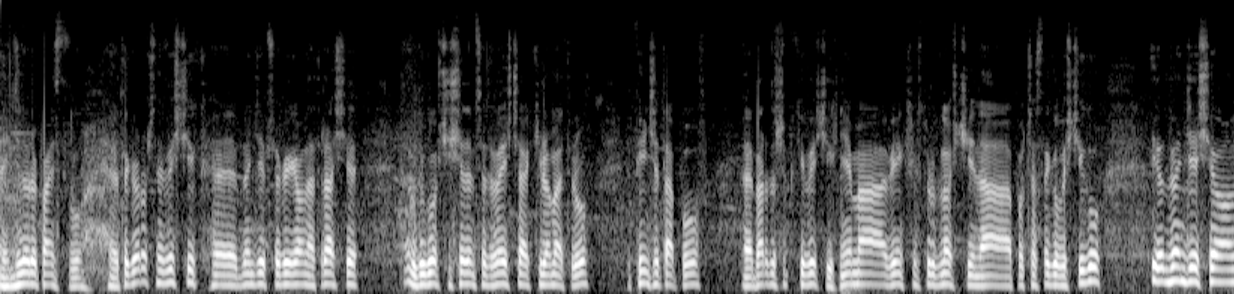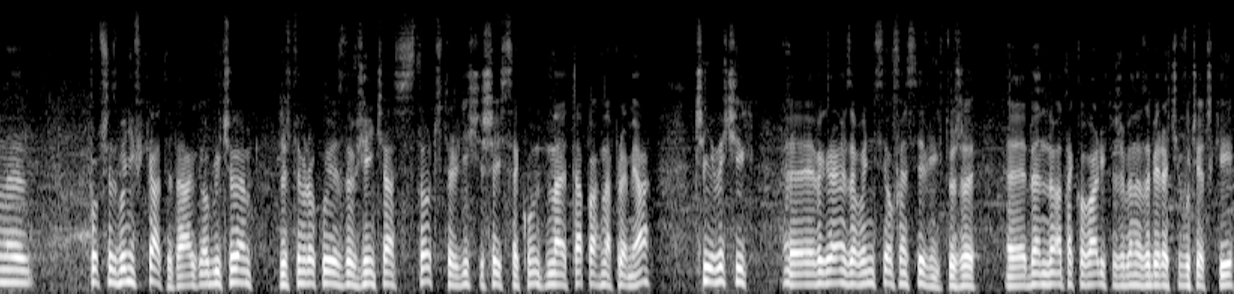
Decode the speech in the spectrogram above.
Dzień dobry Państwu. Tegoroczny wyścig e, będzie przebiegał na trasie o długości 720 km, 5 etapów, e, bardzo szybki wyścig. Nie ma większych trudności na, podczas tego wyścigu i odbędzie się on e, poprzez bonifikaty. Tak? Obliczyłem, że w tym roku jest do wzięcia 146 sekund na etapach, na premiach, czyli wyścig wygrają zawodnicy ofensywni, którzy e, będą atakowali, którzy będą zabierać się w ucieczki.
